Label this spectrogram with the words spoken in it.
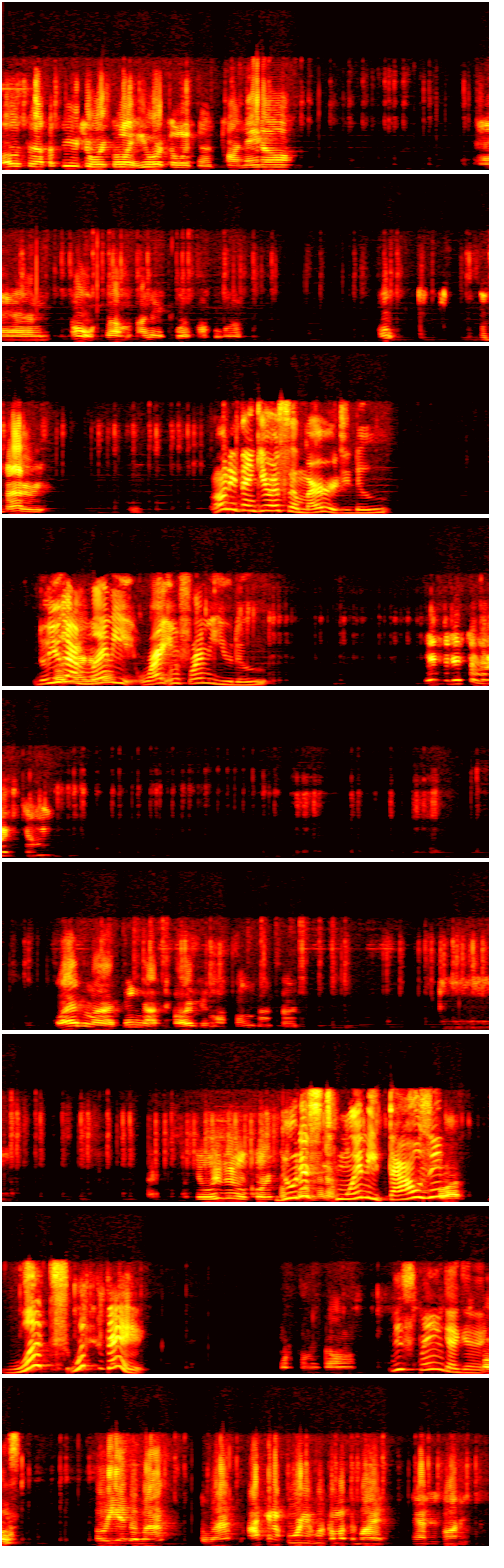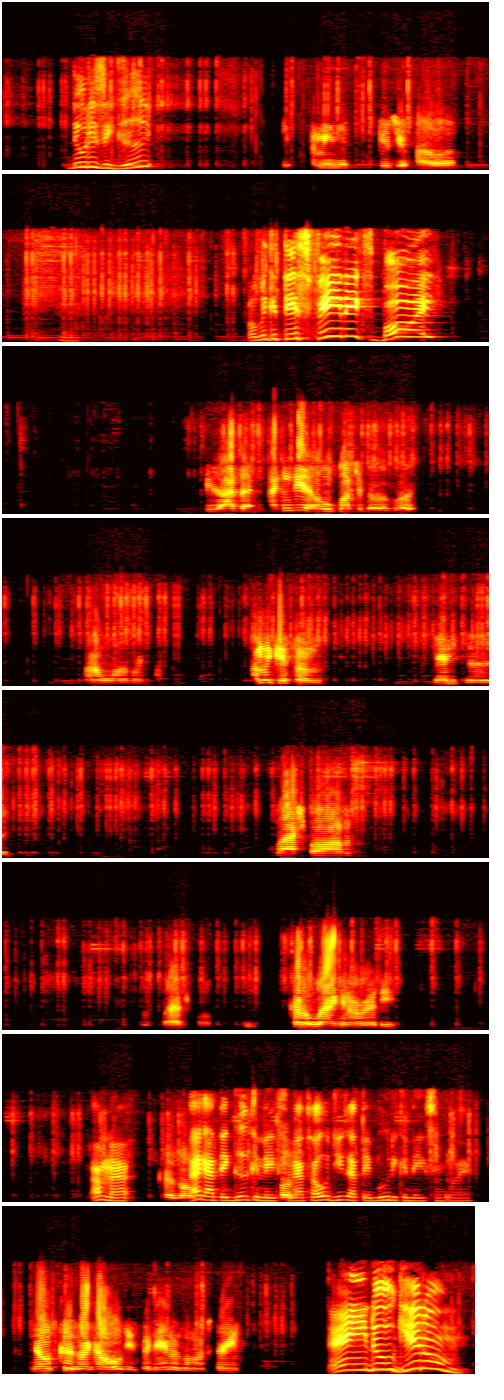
oh, so I see what you're working with. You're working with the tornado. And, oh, um, I need to put my balloon. Oh, a battery. I only think you're a submerged, dude. Dude, you Oh, got yeah, I know. money right in front of you, dude. Yes, it is submerged, Tommy. Why is my thing not charging? My phone's not charging. Dude, we've been recording for Dude, four that's twenty thousand. What? What? What is that? What's twenty thousand? This thing I got. Oh. Oh yeah, the last, the last. I can afford it. Look, I'm about to buy it. Yeah, I just bought it. Dude, is it good? I mean, it gives you power. Oh, look at this Phoenix, boy. Dude, I bet I can get a whole bunch of those. Look, I don't want them right now. I'm gonna get some ninjas, flash bomb, Kind of lagging already. I'm not. Cause um, I got that good connection. I told you, you got that booty connection, boy. no, it's because I got all these bananas on my screen. Dang, dude, get them.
